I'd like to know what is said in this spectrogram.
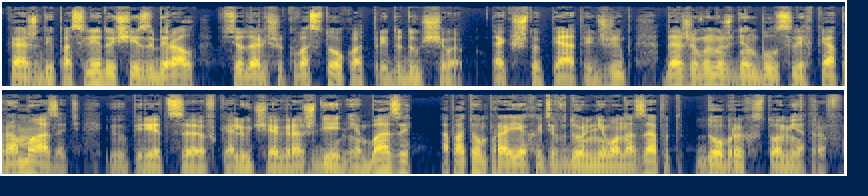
Каждый последующий забирал все дальше к востоку от предыдущего, так что пятый джип даже вынужден был слегка промазать и упереться в колючее ограждение базы, а потом проехать вдоль него на запад добрых сто метров.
